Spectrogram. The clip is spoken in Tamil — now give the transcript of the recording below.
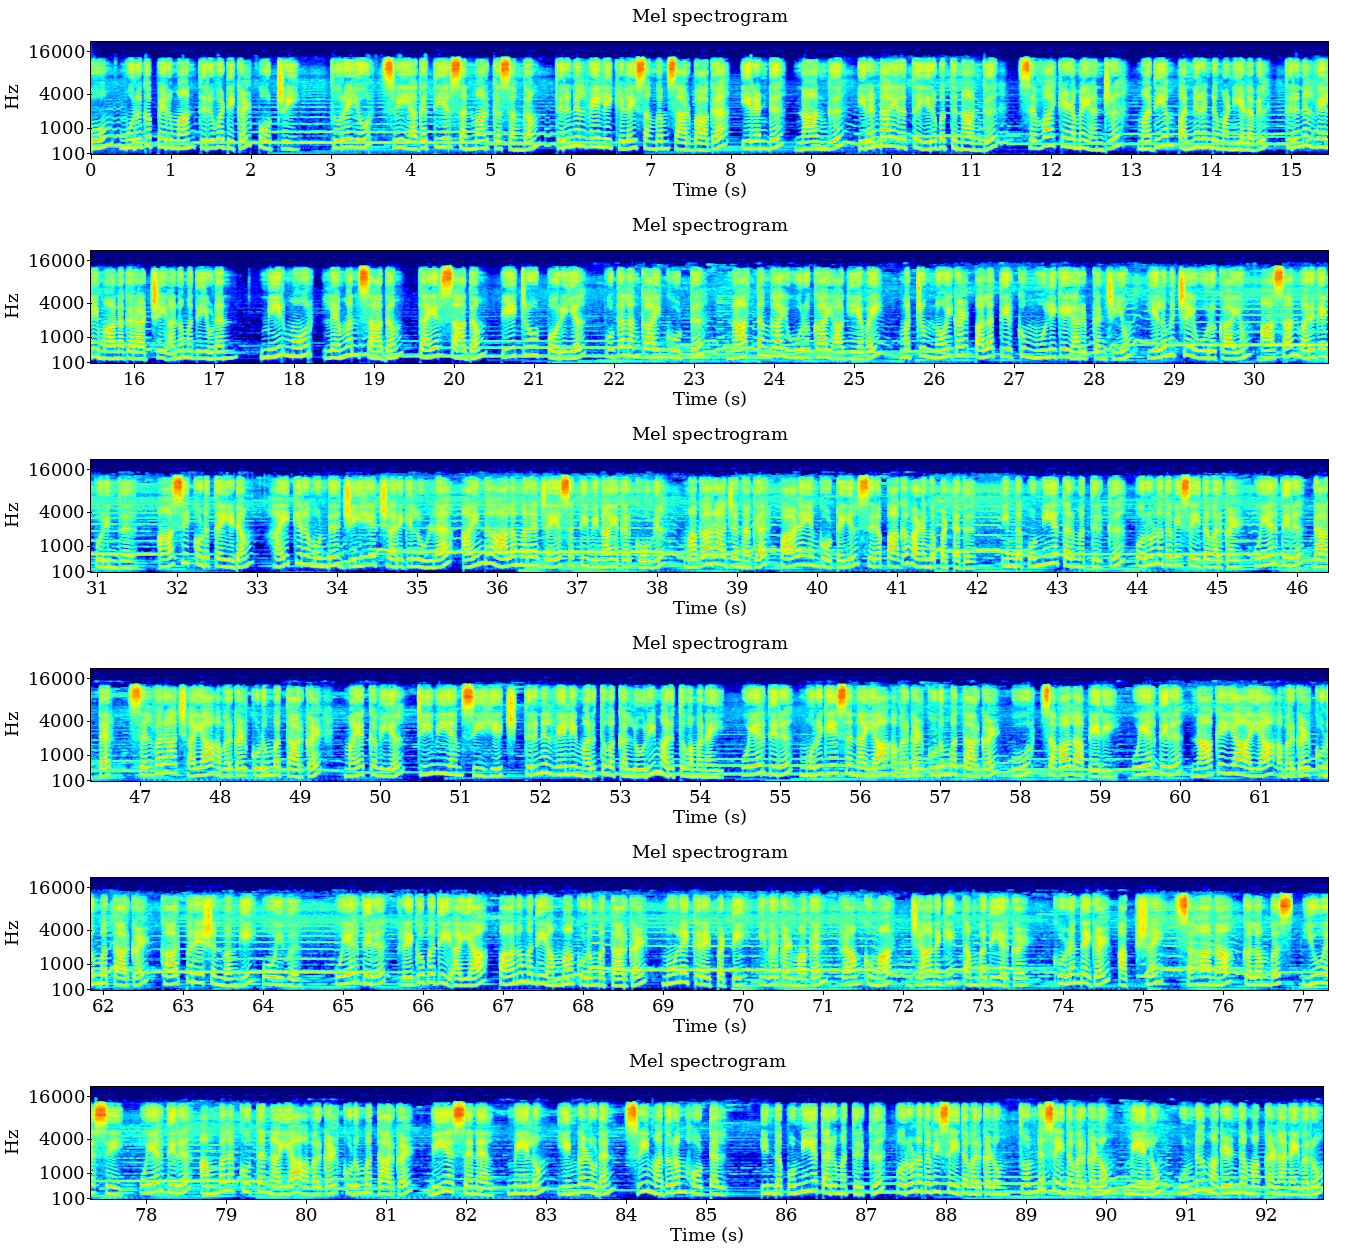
ஓம் முருகப்பெருமான் திருவடிகள் போற்றி. துறையூர் ஸ்ரீ அகத்தியர் சன்மார்க்க சங்கம் திருநெல்வேலி கிளை சங்கம் சார்பாக இரண்டு நான்கு இரண்டாயிரத்து இருபத்து நான்கு செவ்வாய்க்கிழமை அன்று மதியம் பன்னிரண்டு மணியளவில் திருநெல்வேலி மாநகராட்சி அனுமதியுடன் நீர்மோர் லெமன் சாதம் தயிர் சாதம் பீட்ரூட் பொரியல் புடலங்காய் கூட்டு நார்த்தங்காய் ஊறுகாய் ஆகியவை மற்றும் நோய்கள் பல தீர்க்கும் மூலிகை அருட்கஞ்சியும் எலுமிச்சை ஊறுகாயும் ஆசான் வருகை புரிந்து. ஆசி கொடுத்த இடம் ஹைக்கிரவுண்டு ஜிஹெச் அருகில் உள்ள ஐந்து ஆலமர ஜெயசக்தி விநாயகர் கோவில் மகாராஜ நகர் பாளையங்கோட்டையில் சிறப்பாக வழங்கப்பட்டது. இந்த புண்ணிய தர்மத்திற்கு பொருளுதவி செய்தவர்கள் உயர்திரு டாக்டர் செல்வராஜ் ஐயா அவர்கள் குடும்பத்தார்கள் மயக்கவியல் டிவிஎம்சிஹெச் திருநெல்வேலி மருத்துவக் கல்லூரி மருத்துவமனை. உயர்திரு முருகேசன் ஐயா அவர்கள் குடும்பத்தார்கள் ஊர் சவாலாபேரி உயர்திரு நாகையா ஐயா அவர்கள் குடும்பத்தார்கள் கார்ப்பரேஷன் வங்கி ஓய்வு. உயர்திரு ரெகுபதி ஐயா பானுமதி அம்மா குடும்பத்தார்கள் மூளைக்கரைப்பட்டி இவர்கள் மகன் ராம்குமார் ஜானகி தம்பதியர்கள் குழந்தைகள் அக்ஷய் சஹானா கொலம்பஸ் யுஎஸ்ஏ. உயர்திரு அம்பலக்கூத்தன் ஐயா அவர்கள் குடும்பத்தார்கள் பிஎஸ்என்எல் மேலும் எங்களுடன் ஸ்ரீ மதுரம் ஹோட்டல். இந்த புண்ணிய தருமத்திற்கு பொருளுதவி செய்தவர்களும் தொண்டு செய்தவர்களும் மேலும் உண்டு மகிழ்ந்த மக்கள் அனைவரும்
